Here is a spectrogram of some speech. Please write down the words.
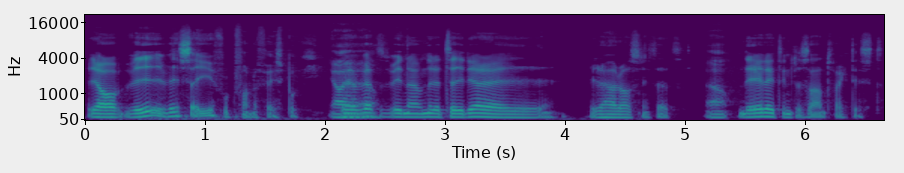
ja, vi, vi säger ju fortfarande Facebook. Ja, jag ja, vet ja. att vi nämnde det tidigare i, i det här avsnittet. Ja. Det är lite intressant faktiskt.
